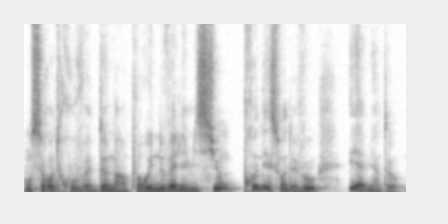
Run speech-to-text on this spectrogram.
on se retrouve demain pour une nouvelle émission, prenez soin de vous et à bientôt.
